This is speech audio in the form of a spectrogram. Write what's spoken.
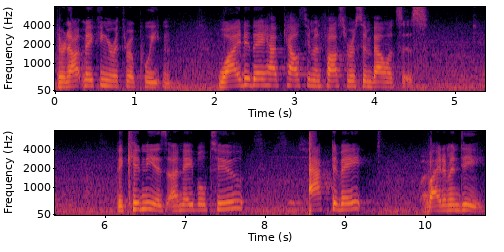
They're not making erythropoietin. Why do they have calcium and phosphorus imbalances? The kidney is unable to activate Vitamin D.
